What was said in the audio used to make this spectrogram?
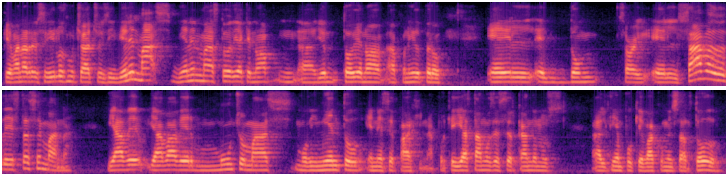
que van a recibir los muchachos y vienen más, vienen más todavía que no, ha, yo todavía no ha, ha, ponido, pero el, el, dom, sorry, el sábado de esta semana ya, ve, ya va a haber mucho más movimiento en esa página, porque ya estamos acercándonos al tiempo que va a comenzar todo.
